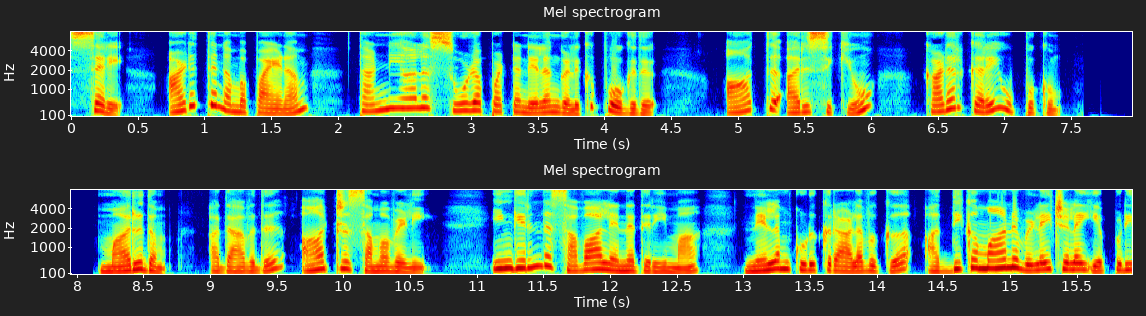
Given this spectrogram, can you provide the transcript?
சரி அடுத்து நம்ம பயணம் தண்ணியால சூழப்பட்ட நிலங்களுக்கு போகுது. ஆத்து அரிசிக்கும் கடற்கரை உப்புக்கும். மருதம் அதாவது ஆற்று சமவெளி. இங்கிருந்த சவால் என்ன தெரியுமா? நிலம் குடுக்கற அளவுக்கு அதிகமான விளைச்சலை எப்படி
